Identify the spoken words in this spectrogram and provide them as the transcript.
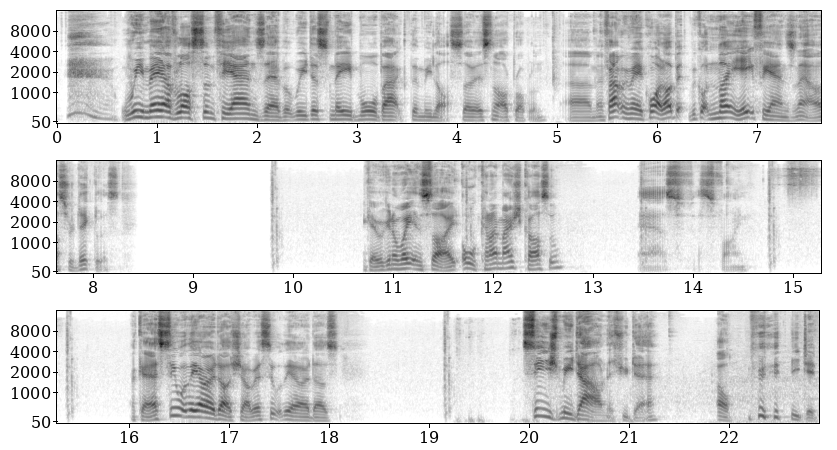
we may have lost some Fians there, but we just made more back than we lost, so it's not a problem. Um, in fact, we made quite a bit. We've got 98 Fians now. That's ridiculous. Okay, we're going to wait inside. Oh, can I manage castle? Yeah, that's, that's fine. Okay, let's see what the arrow does, shall we? Let's see what the arrow does. Siege me down if you dare. Oh, he did.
